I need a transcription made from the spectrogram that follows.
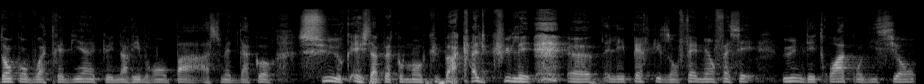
Donc on voit très bien qu'ils n'arriveront pas à se mettre d'accord sur, et je sais comment Cuba a calculé euh, les pertes qu'ils ont faites, mais enfin c'est une des trois conditions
